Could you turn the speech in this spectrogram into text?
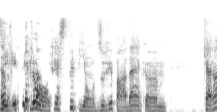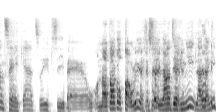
ces répliques-là ont resté puis ont duré pendant comme 45 ans, tu sais. Puis c'est, ben, On en entend encore parler ben, l'an 45 ans. dernier, l'an dernier,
